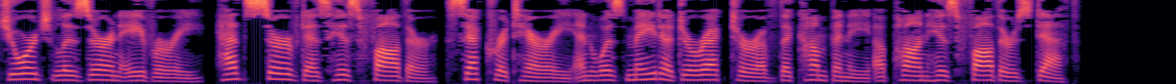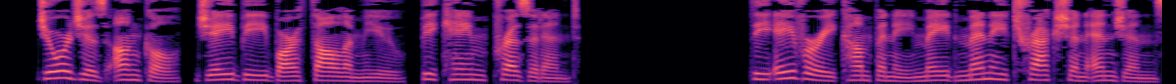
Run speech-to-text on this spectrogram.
George Luzerne Avery, had served as his father secretary and was made a director of the company upon his father's death. George's uncle, J. B. Bartholomew, became president. The Avery Company made many traction engines,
